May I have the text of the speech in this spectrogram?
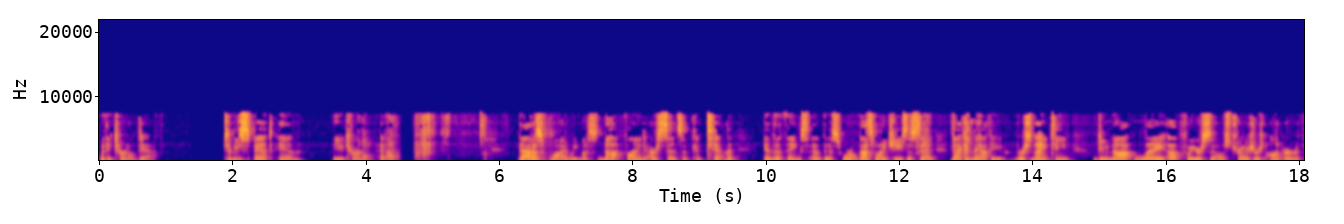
with eternal death to be spent in the eternal hell. That is why we must not find our sense of contentment in the things of this world. That's why Jesus said back in Matthew verse 19, do not lay up for yourselves treasures on earth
